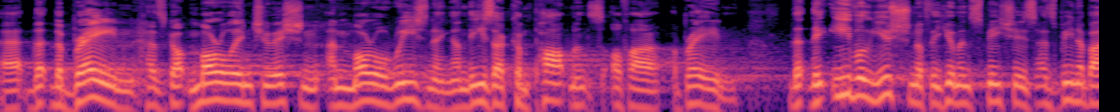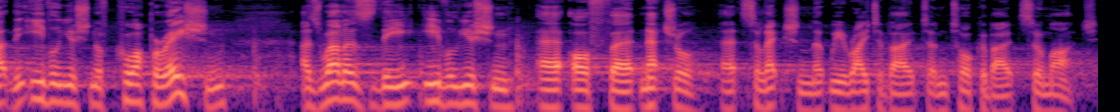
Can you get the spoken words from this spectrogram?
uh, that the brain has got moral intuition and moral reasoning, and these are compartments of our brain, that the evolution of the human species has been about the evolution of cooperation as well as the evolution uh, of uh, natural uh, selection that we write about and talk about so much.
